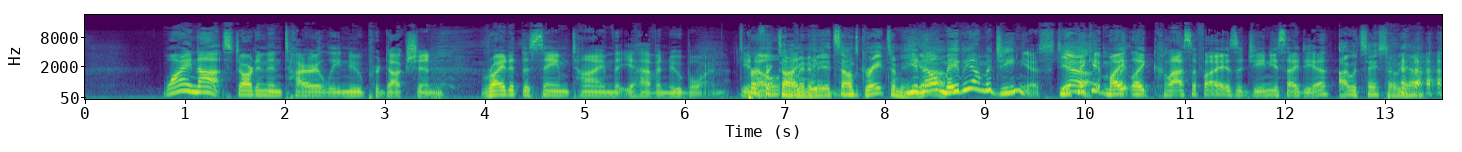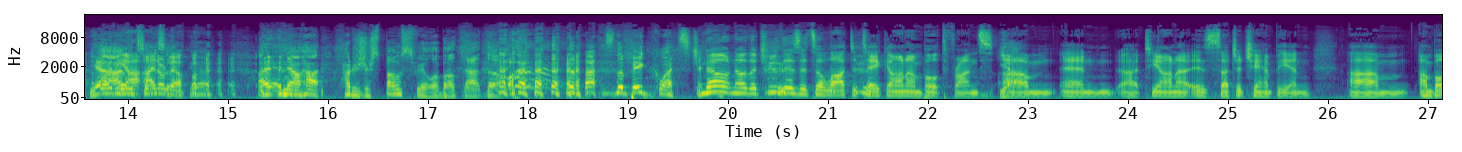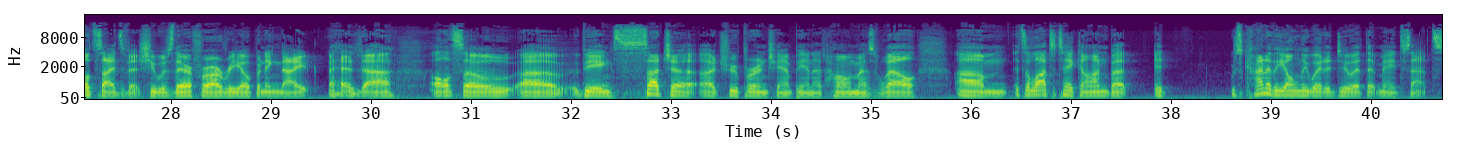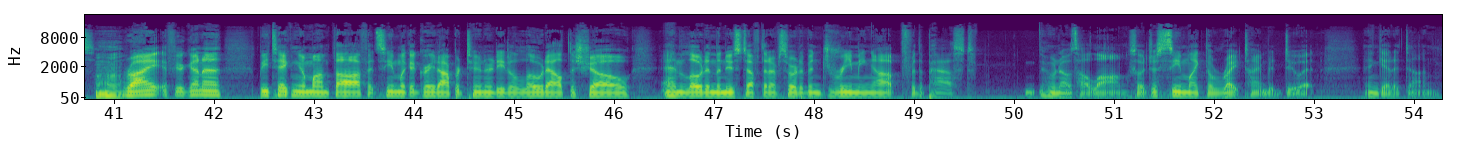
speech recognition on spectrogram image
why not start an entirely new production right at the same time that you have a newborn? You Perfect know? timing I to me. It sounds great to me. You know, maybe I'm a genius. Do you Yeah, think it might like classify as a genius idea? I would say so. Yeah, yeah. I would say I don't so, know. yeah. I, now, how how does your spouse feel about that, though? That's the big question. No, no. The truth is, it's a lot to take on on both fronts. Yeah. Um, and uh, Tiana is such a champion um, on both sides of it. She was there for our reopening night, and uh, also uh, being such a, a trooper and champion at home as well. Um, it's a lot to take on, but it was kind of the only way to do it that made sense, right? If you're gonna be taking a month off, it seemed like a great opportunity to load out the show and load in the new stuff that I've sort of been dreaming up for the past who knows how long. So it just seemed like the right time to do it and get it done.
